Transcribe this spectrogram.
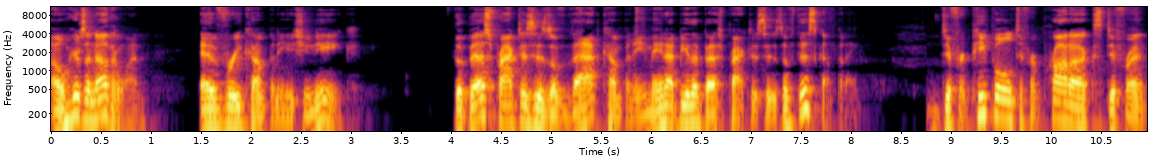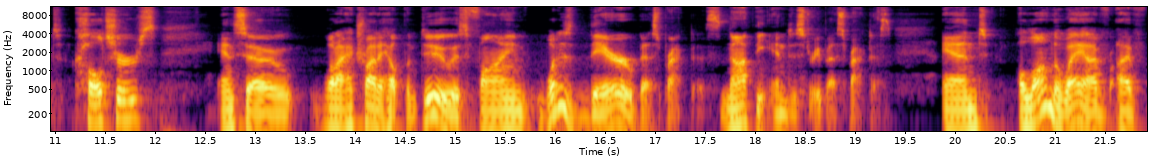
oh, here's another one every company is unique. The best practices of that company may not be the best practices of this company. Different people, different products, different cultures. And so, what I try to help them do is find what is their best practice, not the industry best practice. And along the way, I've, I've,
